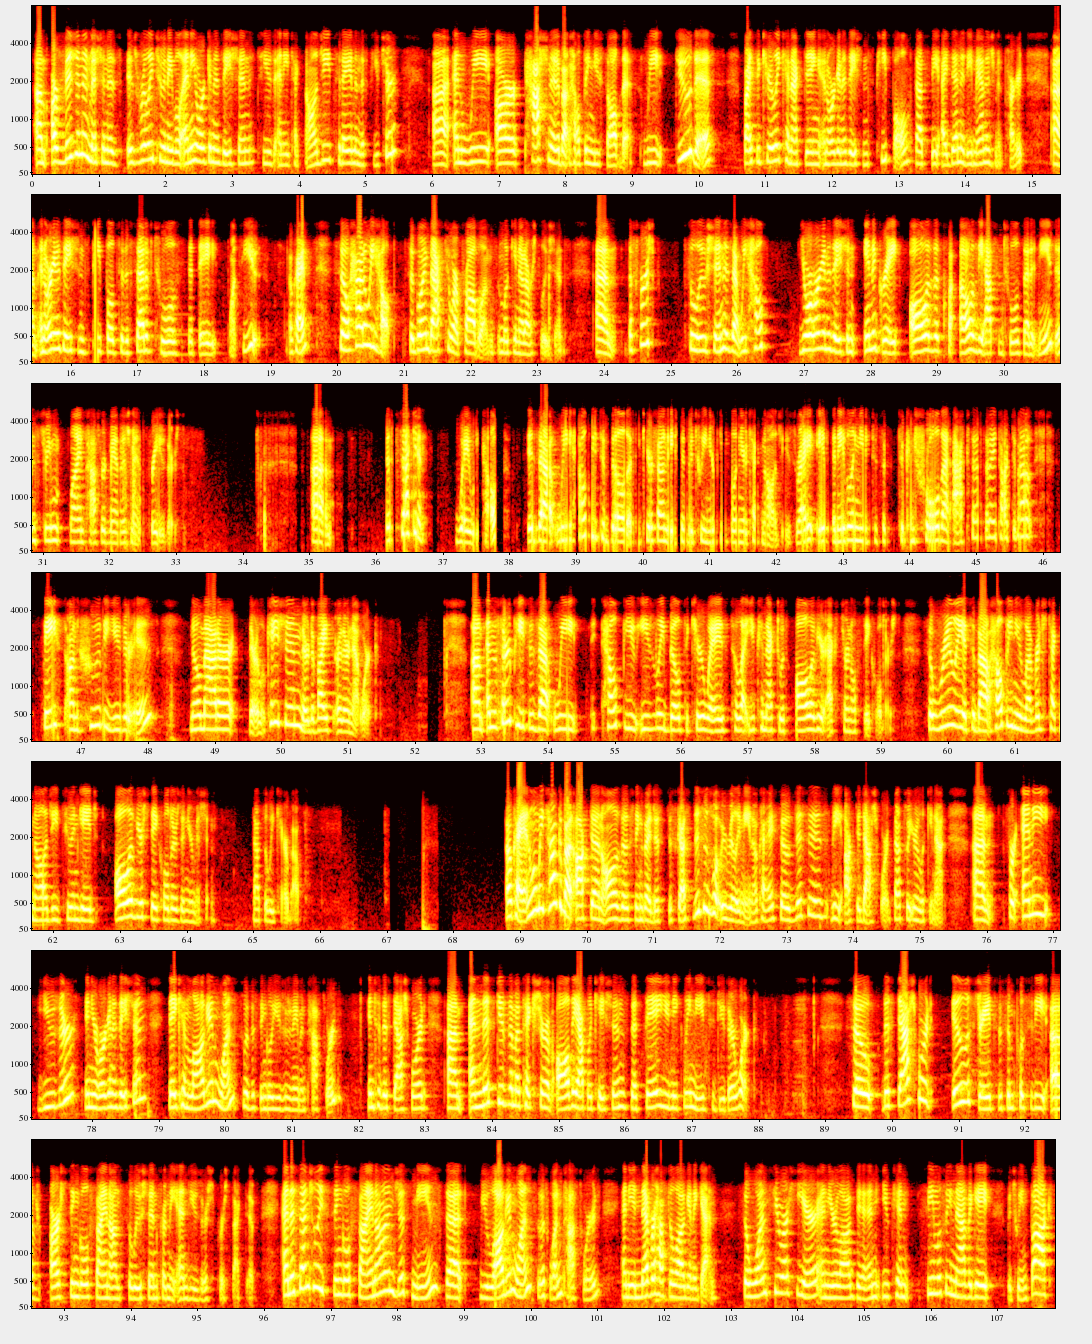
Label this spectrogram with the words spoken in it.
Um, our vision and mission is, is really to enable any organization to use any technology today and in the future. Uh, and we are passionate about helping you solve this. We do this by securely connecting an organization's people, that's the identity management part, um, an organization's people to the set of tools that they want to use. Okay? So how do we help? So going back to our problems and looking at our solutions. Um, the first solution is that we help your organization integrate all of the, all of the apps and tools that it needs and streamline password management for users. Um, the second way we help is that we help you to build a secure foundation between your people and your technologies, right? Enabling you to, to control that access that I talked about based on who the user is, no matter their location, their device, or their network. Um, and the third piece is that we help you easily build secure ways to let you connect with all of your external stakeholders. So really it's about helping you leverage technology to engage all of your stakeholders in your mission. That's what we care about. Okay, and when we talk about Okta and all of those things I just discussed, this is what we really mean, okay? So this is the Okta dashboard. That's what you're looking at. Um, for any user in your organization, they can log in once with a single username and password into this dashboard. Um, and this gives them a picture of all the applications that they uniquely need to do their work. So this dashboard illustrates the simplicity of our single sign-on solution from the end user's perspective. And essentially single sign-on just means that you log in once with one password and you never have to log in again. So once you are here and you're logged in, you can seamlessly navigate between Box,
